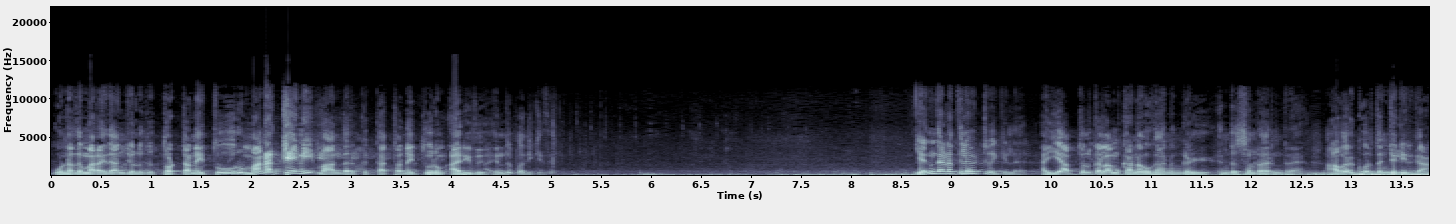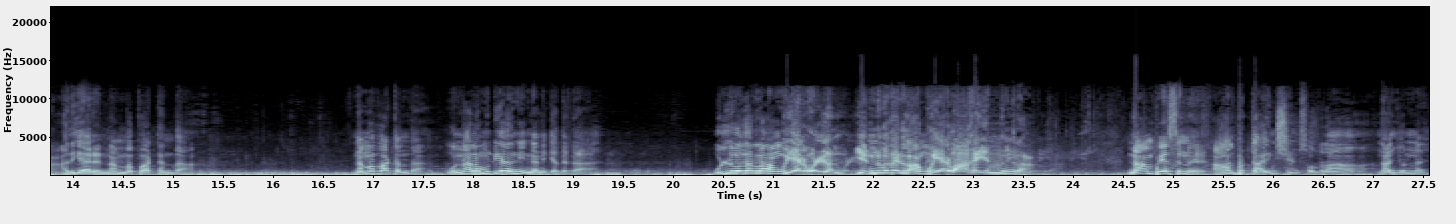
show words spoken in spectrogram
உனது மறை தான் சொல்லுது. தொட்டனை தூரும் மனக்கேணி மாந்தருக்கு கற்றனை தூரும் அறிவு என்று பதிக்குது. எந்த இடத்துல விட்டு வைக்கல? ஐயா அப்துல் கலாம் கனவு காணுங்கள் என்று சொல்கிறாருன்ற அவருக்கு ஒருத்தன் சொல்லியிருக்கான். அது யாரு? நம்ம பாட்டன் தான் நம்ம பாட்டன் தான் உன்னால முடியாது நீ நினைக்காதடா. உள்ளுவதெல்லாம் உயர் உள்ளல் எண்ணுவதெல்லாம் உயர்வாக எண்ணுங்கிறான். நான் பேசுனேன். ஆல்பர்ட் ஐன்ஸ்டீன் சொல்கிறான் நான் சொன்னேன்.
